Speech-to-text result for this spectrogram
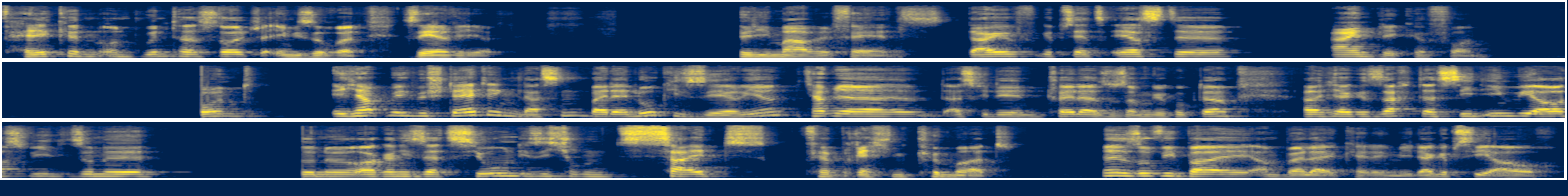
Falcon und Winter Soldier, irgendwie sowas. Serie. Für die Marvel-Fans. Da gibt es jetzt erste Einblicke von. Und ich habe mich bestätigen lassen bei der Loki-Serie. Ich habe ja, als wir den Trailer zusammen geguckt haben, habe ich ja gesagt, das sieht irgendwie aus wie so eine, so eine Organisation, die sich um Zeitverbrechen kümmert. Ne, so wie bei Umbrella Academy, da gibt es die auch.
